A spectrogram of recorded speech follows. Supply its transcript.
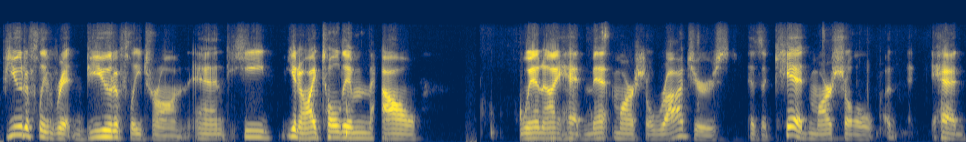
beautifully written, beautifully drawn. And he, you know, I told him how when I had met Marshall Rogers as a kid, Marshall had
